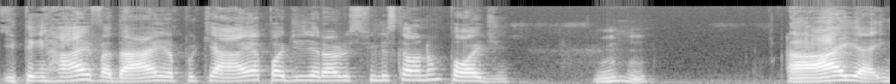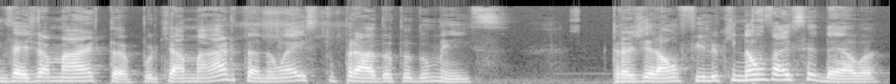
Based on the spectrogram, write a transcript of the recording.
e tem raiva da aia porque a aia pode gerar os filhos que ela não pode. Uhum. A aia inveja a Marta porque a Marta não é estuprada todo mês Pra gerar um filho que não vai ser dela.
